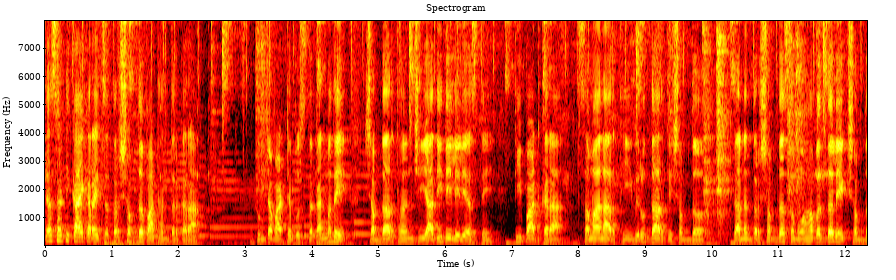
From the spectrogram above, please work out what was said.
त्यासाठी काय करायचं? तर शब्द पाठांतर करा. तुमच्या पाठ्यपुस्तकांमध्ये शब्दार्थांची यादी दिलेली असते. ती पाठ करा. समानार्थी विरुद्धार्थी शब्द त्यानंतर शब्दसमूहाबद्दल एक शब्द.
